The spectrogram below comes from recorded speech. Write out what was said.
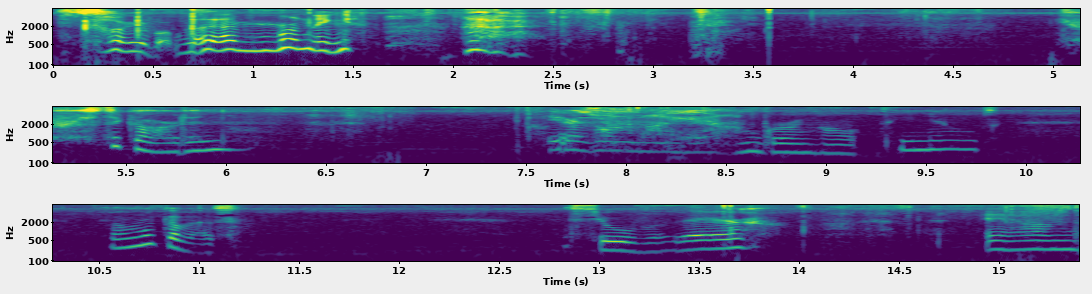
Sorry about that. I'm running. Here's the garden. Here's one of my. I'm growing jalapenos. So look at this. It's over there, and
